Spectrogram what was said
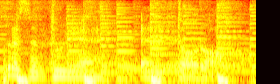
prezentuje El Toro.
